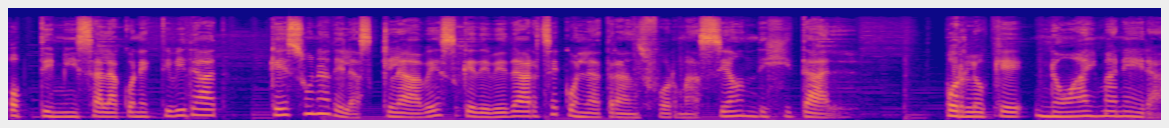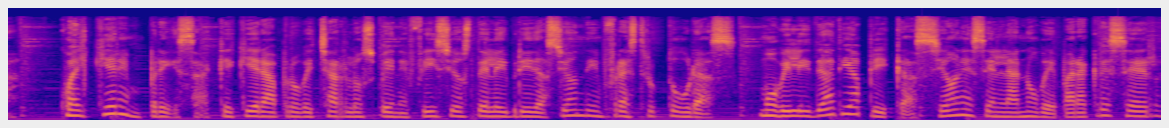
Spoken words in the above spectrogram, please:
optimiza la conectividad, que es una de las claves que debe darse con la transformación digital. Por lo que no hay manera. Cualquier empresa que quiera aprovechar los beneficios de la hibridación de infraestructuras, movilidad y aplicaciones en la nube para crecer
